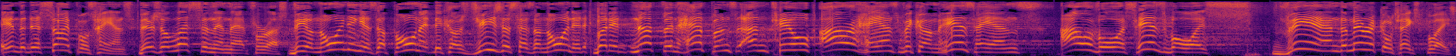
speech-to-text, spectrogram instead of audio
In the disciples' hands. There's a lesson in that for us. The anointing is upon it because Jesus has anointed, but it, nothing happens until our hands become His hands, our voice, His voice. Then the miracle takes place.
